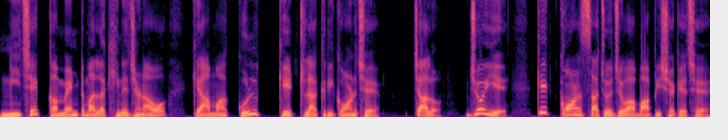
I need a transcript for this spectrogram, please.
નીચે કમેન્ટમાં લખીને જણાવો કે આમાં કુલ કેટલા ત્રિકોણ છે. ચાલો, જોઈએ કે કોણ સાચો જવાબ આપી શકે છે.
